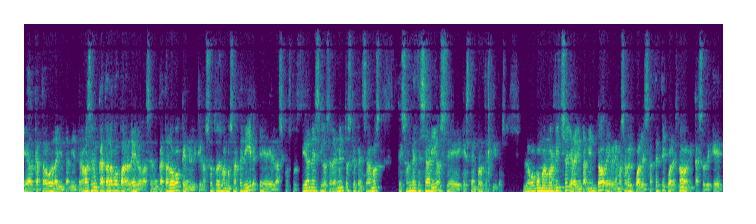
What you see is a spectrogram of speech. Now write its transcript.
eh, al catálogo del ayuntamiento. No va a ser un catálogo paralelo, va a ser un catálogo que en el que nosotros vamos a pedir eh, las construcciones y los elementos que pensamos que son necesarios eh, que estén protegidos. Luego, como hemos dicho, ya el ayuntamiento veremos a ver cuáles acepte y cuáles no. En caso de que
